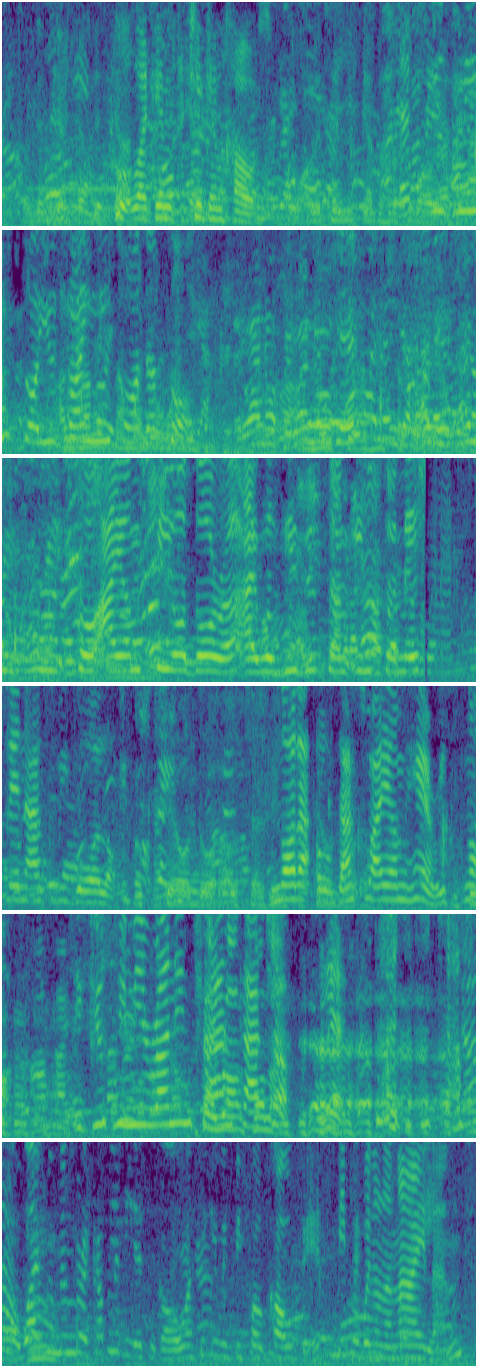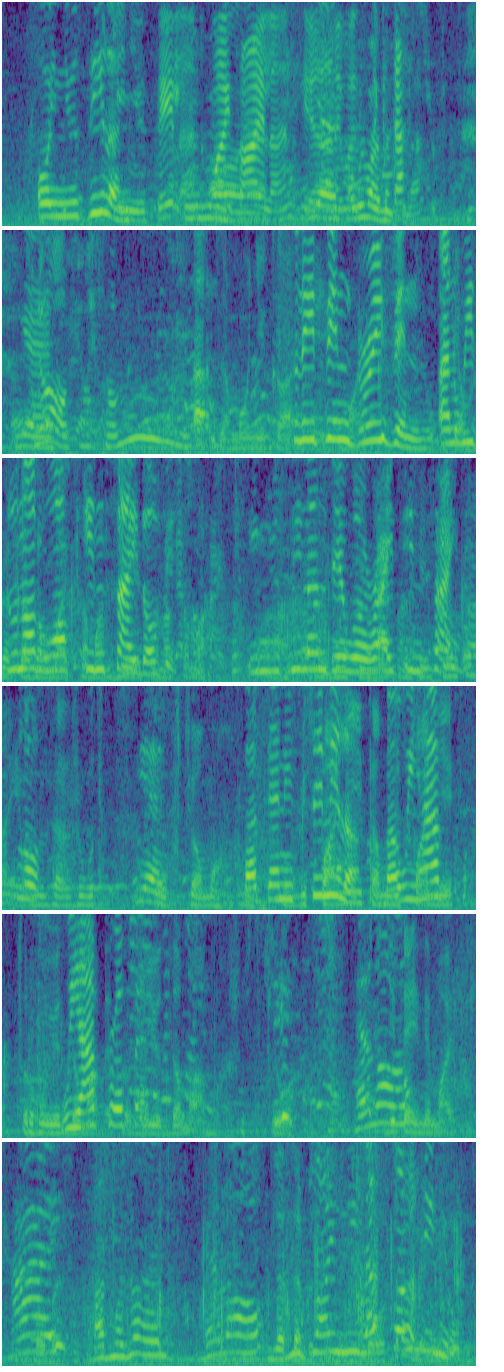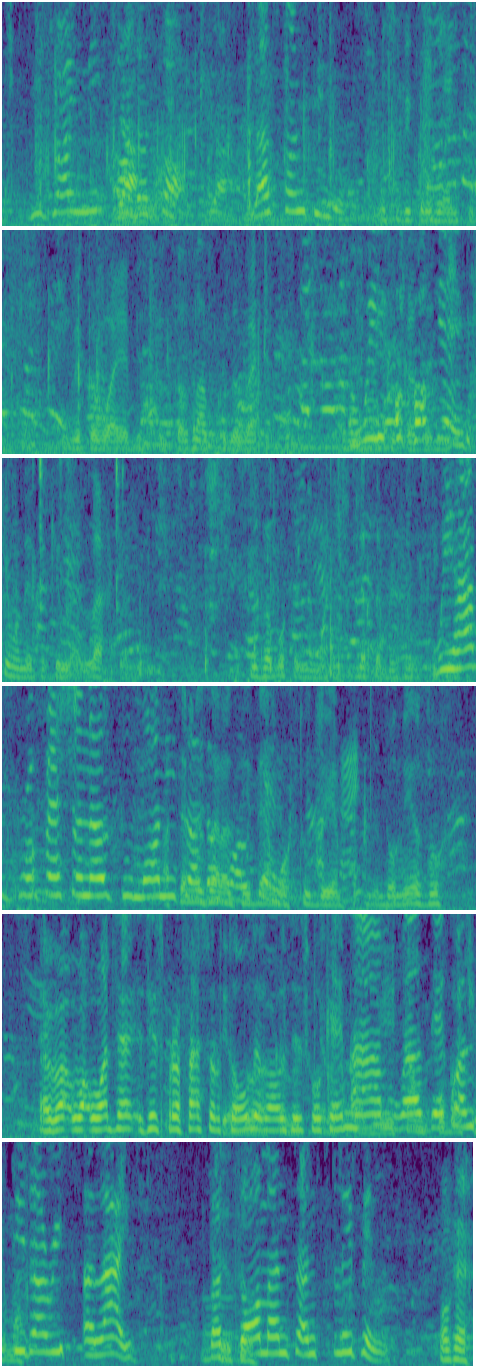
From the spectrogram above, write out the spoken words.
Like in chicken house. Excuse me, so you join me for the tour. Okay? So I am Theodora. I will give you some information. Explain as we go along. Theodora. Not at all. Oh, that's why I'm here. It's not. If you see me running, try and catch up. Yes. No, well, I remember a couple of years ago, I think it was before COVID, people went on an island or in New Zealand. In New Zealand, mm-hmm. White Island, yeah, yes. and it was a catastrophe. Yeah. No, so I uh, hmm. sleeping, breathing, and we do not walk inside of it. In New Zealand, they were right inside, close. Yes, but then it's similar. But we have we have proper. Hello. Hi. Mademoiselle. Hello. You join me. Let's continue. їдуть. You join me for the talk. Let's continue. Ми собі кругленькі такі. Випиває без кінця зранку до вечора. We okay. Такі вони такі ле- легкі. І заботи немає, для себе живу. скільки. We have professionals who А це monitor ми the зараз йдемо volcano. туди, донизу. Uh, what, what, what's that, this professor told Theodora about this Kalushkina volcano? розказує, Um, well, там they побачимо. consider it alive, but dormant and sleeping. Okay.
